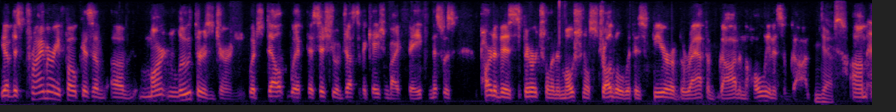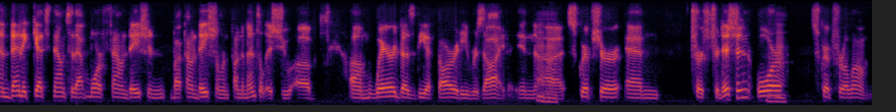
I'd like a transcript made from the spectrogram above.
you have this primary focus of, of Martin Luther's journey, which dealt with this issue of justification by faith. And this was part of his spiritual and emotional struggle with his fear of the wrath of God and the holiness of God. Yes. Um, and then it gets down to that more foundation, foundational and fundamental issue of um, where does the authority reside in uh, Scripture and church tradition, or Mhm. Scripture alone?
